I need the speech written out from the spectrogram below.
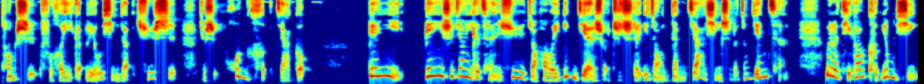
同时符合一个流行的趋势，就是混合架构。编译编译是将一个程序转化为硬件所支持的一种等价形式的中间层，为了提高可用性。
